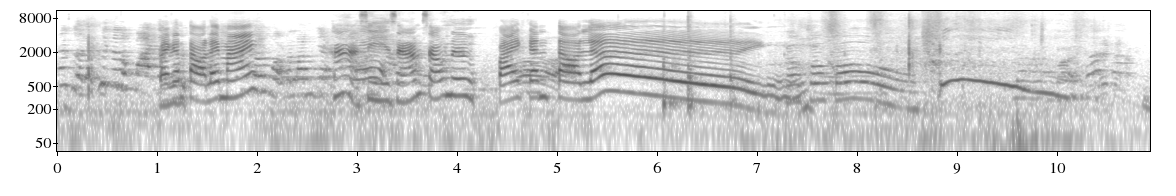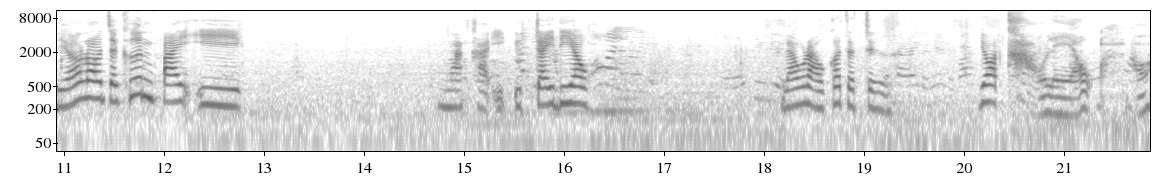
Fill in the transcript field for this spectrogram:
ถ้าเกิดอะไรขึ้นจะระบายไปกันต่อเลยไหม จังหวะมันลำใหญ่ ห้าสี่สามสองหนึ่งไปกันต่อเลย go go go เดี๋ยวเราจะขึ้นไปอีก นะคะ อีกอึดใจเดียว แล้วเราก็จะเจอยอดเขาแล้วเนาะ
